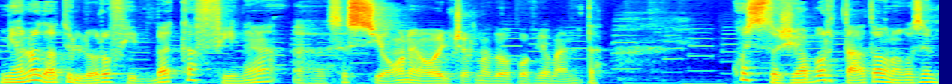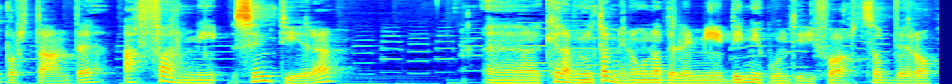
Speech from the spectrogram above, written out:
mi hanno dato il loro feedback a fine eh, sessione o il giorno dopo ovviamente. Questo ci ha portato a una cosa importante, a farmi sentire eh, che era venuta meno uno dei miei punti di forza, ovvero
